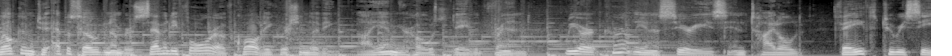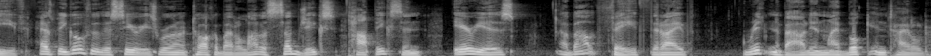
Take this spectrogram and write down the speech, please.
Welcome to episode number 74 of Quality Christian Living. I am your host, David Friend. We are currently in a series entitled Faith to Receive. As we go through this series, we're going to talk about a lot of subjects, topics, and areas about faith that I've written about in my book entitled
